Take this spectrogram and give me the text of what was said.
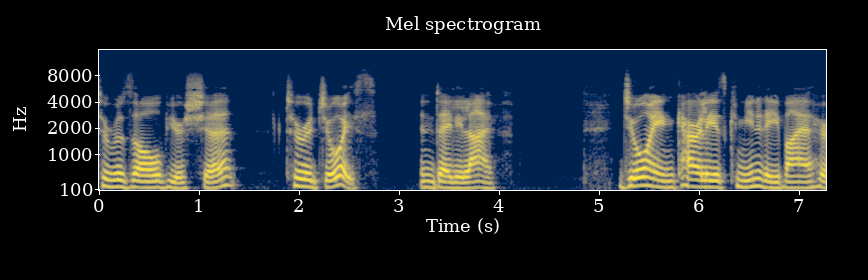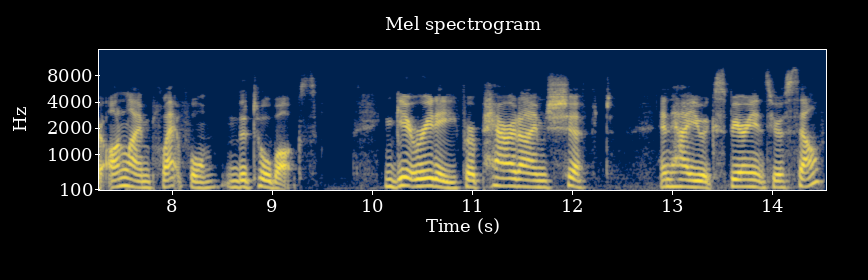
to resolve your shit, to rejoice in daily life? Join Kara-Leah's community via her online platform, The Toolbox. Get ready for a paradigm shift in how you experience yourself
